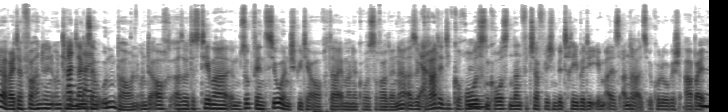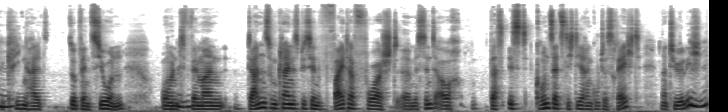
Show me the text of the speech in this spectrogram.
Ja, weiter verhandeln und halt langsam umbauen. Und auch, also das Thema ähm, Subventionen spielt ja auch da immer eine große Rolle. Ne? Also ja. gerade die großen, mhm. großen landwirtschaftlichen Betriebe, die eben alles andere als ökologisch arbeiten, mhm. kriegen halt Subventionen. Und mhm. wenn man dann so ein kleines bisschen weiter forscht, ähm, es sind auch, das ist grundsätzlich deren gutes Recht, natürlich. Mhm.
